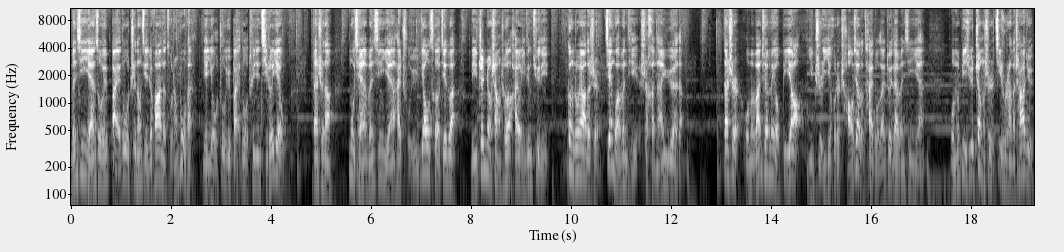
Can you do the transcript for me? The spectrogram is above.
文心一言作为百度智能解决方案的组成部分，也有助于百度推进汽车业务。但是呢，目前文心一言还处于腰测阶段，离真正上车还有一定距离。更重要的是，监管问题是很难逾越的。但是我们完全没有必要以质疑或者嘲笑的态度来对待文心一言，我们必须正视技术上的差距。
